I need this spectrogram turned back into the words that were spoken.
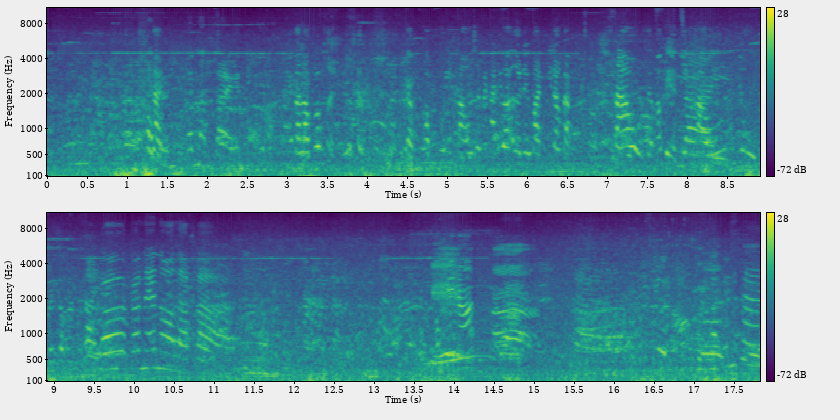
ขอบคุณกำลังใจค่ะแต่เราก็เหมือนรู้สึกกับขอบคุณเขาใช่ไหมคะที่ว่าเออในวันที่เราแบบเศร้าแต่ก็มีเขาอยู่เป็นกำลังใจ ก็ก็แน่นอนละค่ะ เคนะขอบคุณค่ะ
